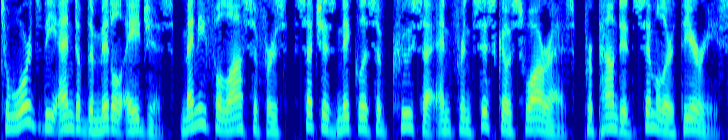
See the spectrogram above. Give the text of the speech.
Towards the end of the Middle Ages, many philosophers, such as Nicholas of Cusa and Francisco Suarez, propounded similar theories.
